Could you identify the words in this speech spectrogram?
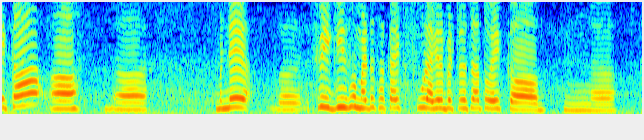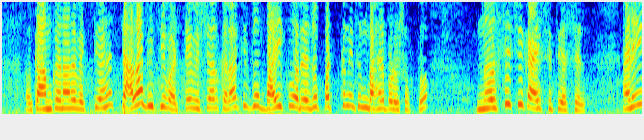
एका म्हणजे स्विगी झोमॅटो सारखा एक फूड ॲग्रिबेटरचा तो एक काम करणारा व्यक्ती आहे आणि त्याला भीती वाटते. विचार करा की जो बाईकवर आहे जो पटकन इथून बाहेर पडू शकतो नर्सीची काय स्थिती असेल? आणि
